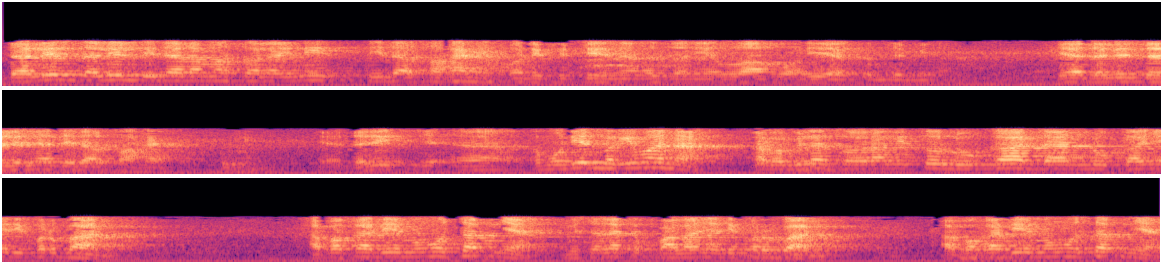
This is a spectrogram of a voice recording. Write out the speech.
dalil-dalil di dalam masalah ini tidak sahih qadifidina azani Allah wa iyyakum jami'an. Ya, dalil-dalilnya tidak sahih. Ya, jadi ya, kemudian bagaimana apabila seorang itu luka dan lukanya diperban? Apakah dia mengusapnya? Misalnya kepalanya diperban. Apakah dia mengusapnya?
